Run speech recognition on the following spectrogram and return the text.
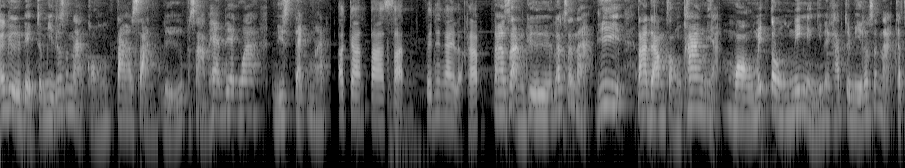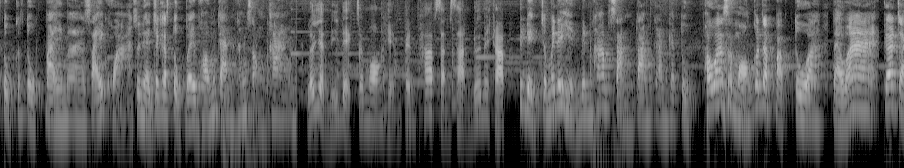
ก็คือเด็กจะมีลักษณะของตาสั่น หรือภาษาแพทย์เรียกว่านิสแตกมัสอาการตาสั่นเป็นยังไงเหรอครับ ตาสั่นคือลักษณะที่ตาดำสองข้างเนี่ยมองไม่ตรงนิ่งอย่างนี้นะครับจะมีลักษณะกระตุกกระตุกไปมาซ้ายขวา ส่วนใหญ่จะกระตุกไปพร้อมกันทั้งสองข้าง แล้วอย่างนี้เด็กจะมองเห็นเป็นภาพสั่นๆด้วยไหมครับ เด็กจะไม่ได้เห็นเป็นภาพสั่นตามการกระตุก เพราะว่าสมองก็จะปรับตัว แต่ว่าก็จะ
